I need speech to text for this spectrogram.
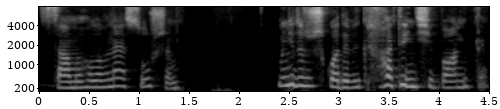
саме головне сушим. Мені дуже шкода відкривати інші банки.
